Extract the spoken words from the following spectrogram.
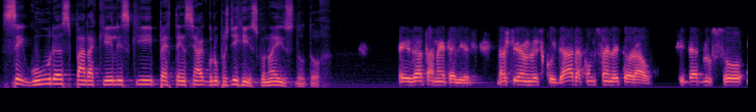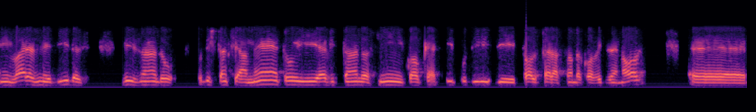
seguras para aqueles que pertencem a grupos de risco, não é isso, doutor? Exatamente, Elias. Nós tivemos esse cuidado, a comissão eleitoral se debruçou em várias medidas visando o distanciamento e evitando assim qualquer tipo de, de proliferação da Covid-19, é,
